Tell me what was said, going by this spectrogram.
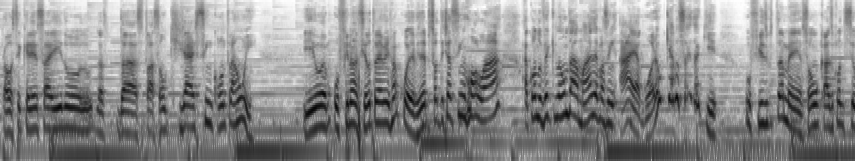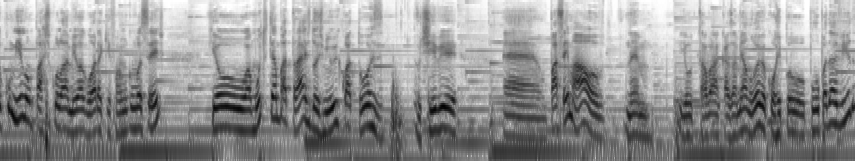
para você querer sair do, da, da, situação que já se encontra ruim. E o, o, financeiro também é a mesma coisa. Às vezes a pessoa deixa se enrolar, aí quando vê que não dá mais, ela fala assim: ah, agora eu quero sair daqui o físico também. É só um caso aconteceu comigo, um particular meu agora aqui falando com vocês, que eu há muito tempo atrás, 2014, eu tive é, passei mal, né? Eu tava na casa da minha noiva, eu corri por pulpa da vida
